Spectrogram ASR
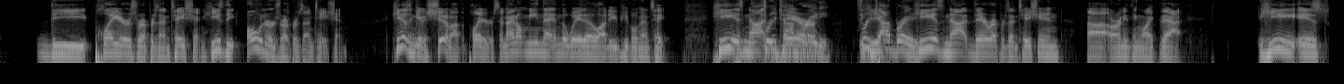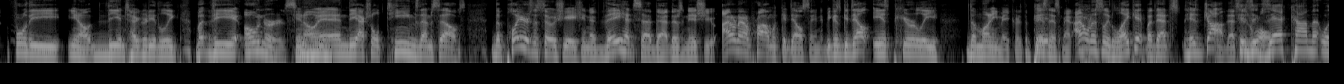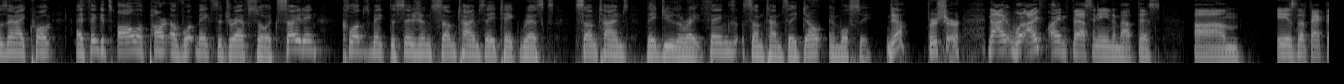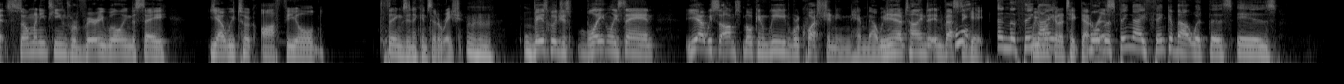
the player's representation. He's the owner's representation. He doesn't give a shit about the players, and I don't mean that in the way that a lot of you people are going to take. He is not Free Tom their- Brady. Free Yeah, Tom Brady. He is not their representation uh, or anything like that. He is for the you know the integrity of the league, but the owners, you know, Mm-hmm. and the actual teams themselves. The Players Association, if they had said that, there's an issue. I don't have a problem with Goodell saying it because Goodell is purely the moneymaker, the businessman. I don't necessarily like it, but that's his job. That's his, His exact comment was, and I quote, I think it's all a part of what makes the draft so exciting. Clubs make decisions. Sometimes they take risks. Sometimes they do the right things. Sometimes they don't, and we'll see. Yeah, for sure. Now, I, what I find fascinating about this um, is the fact that so many teams were very willing to say, "Yeah, we took off-field things into consideration." Mm-hmm. Basically, just blatantly saying, "Yeah, we saw him smoking weed. We're questioning him now. We didn't have time to investigate." Well, and the thing We weren't gonna take that well, risk. the thing I think about with this is,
